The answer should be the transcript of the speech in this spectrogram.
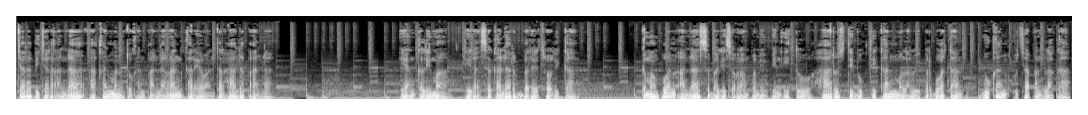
Cara bicara Anda akan menentukan pandangan karyawan terhadap Anda. Yang kelima, tidak sekadar beretorika. Kemampuan Anda sebagai seorang pemimpin itu harus dibuktikan melalui perbuatan, bukan ucapan belaka.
